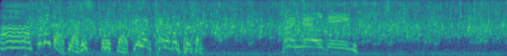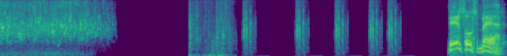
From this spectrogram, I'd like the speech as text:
Uh, put it back. Yeah, just put it back. You're a terrible person. I'm melting! This looks bad.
